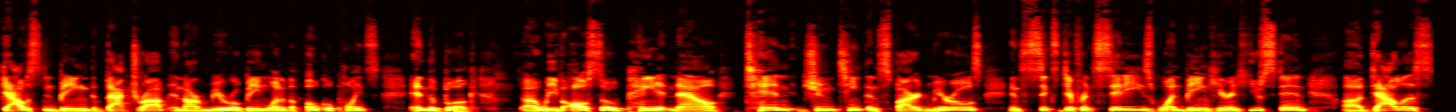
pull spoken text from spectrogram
Galveston being the backdrop and our mural being one of the focal points in the book. Uh, we've also painted now 10 Juneteenth inspired murals in six different cities, one being here in Houston, uh, Dallas,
